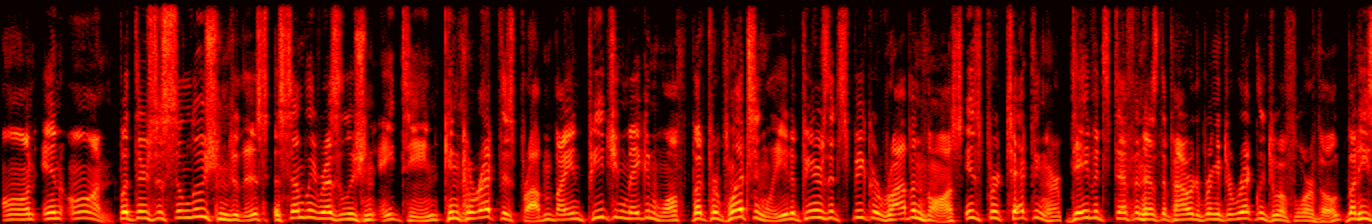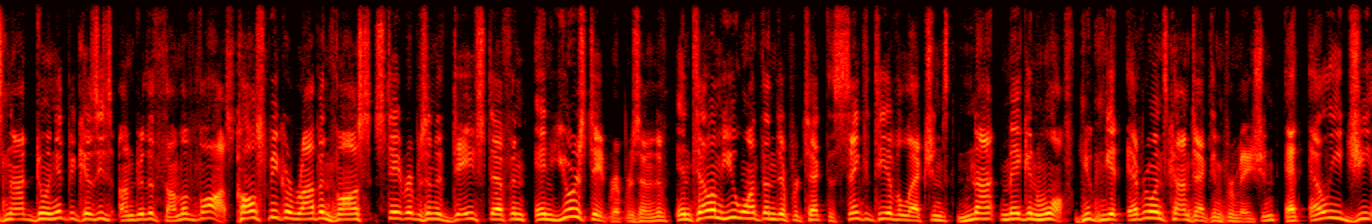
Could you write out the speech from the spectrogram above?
on and on. But there's a solution to this. Assembly Resolution 18 can correct this problem by impeaching Meagan Wolfe, but perplexingly, it appears that Speaker Robin Vos is protecting her. David Steffen has the power to bring it directly to a floor vote, but he's not doing it because he's under the thumb of Vos. Call Speaker Robin Vos, State Representative Dave Steffen, and your state representative and tell them you want them to protect the sanctity of elections, not Meagan Wolfe. You can get everyone's contact information at legis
